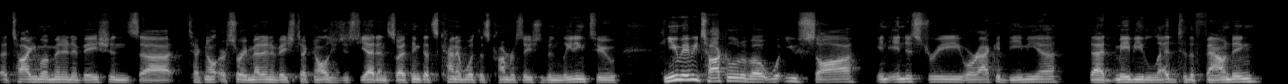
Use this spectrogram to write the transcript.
at talking about meta innovations, uh, technology, or sorry, meta innovation technology just yet. And so I think that's kind of what this conversation has been leading to. Can you maybe talk a little about what you saw in industry or academia that maybe led to the founding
